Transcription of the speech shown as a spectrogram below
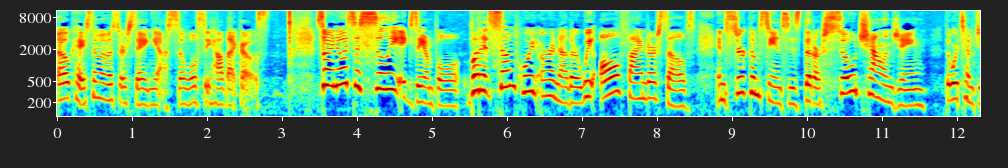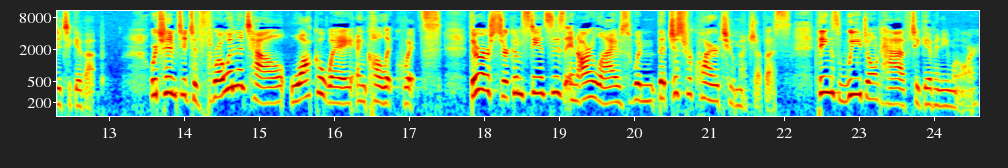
Okay, some of us are saying yes, so we'll see how that goes. So I know it's a silly example, but at some point or another, we all find ourselves in circumstances that are so challenging that we're tempted to give up. We're tempted to throw in the towel, walk away, and call it quits. There are circumstances in our lives when, that just require too much of us, things we don't have to give anymore,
